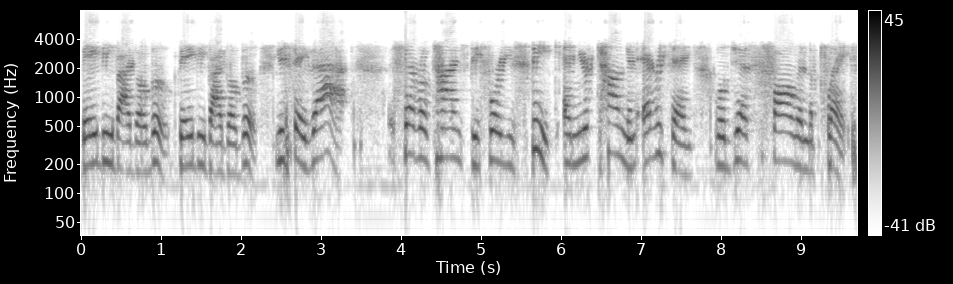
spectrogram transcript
Baby by Bo Boo. Baby by Bo Boo. You say that several times before you speak, and your tongue and everything will just fall into place.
